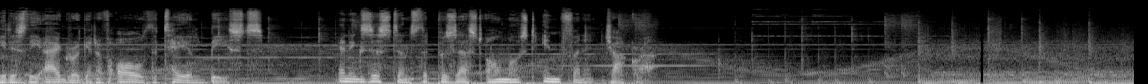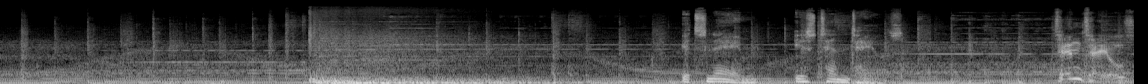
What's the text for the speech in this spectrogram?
It is the aggregate of all the tailed beasts, an existence that possessed almost infinite chakra. Its name is Ten Tails. Ten tails?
